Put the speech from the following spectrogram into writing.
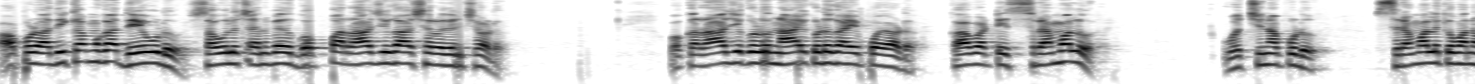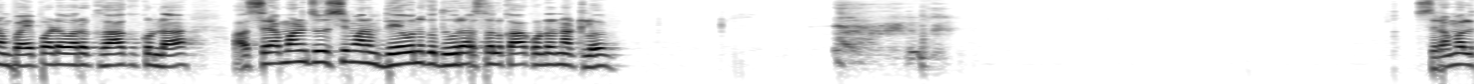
అప్పుడు అధికముగా దేవుడు సౌలు చనిపోయి గొప్ప రాజుగా ఆశీర్వదించాడు. ఒక రాజుకుడు నాయకుడుగా అయిపోయాడు. కాబట్టి శ్రమలు వచ్చినప్పుడు శ్రమలకి మనం భయపడే వరకు కాకుండా ఆ శ్రమను చూసి మనం దేవునికి దూరాస్తులు కాకుండా ఉన్నట్లు శ్రమలు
